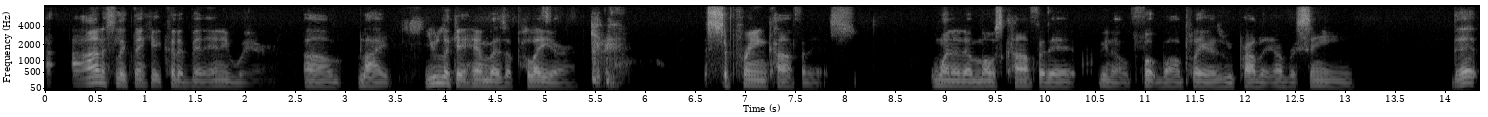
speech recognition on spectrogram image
I honestly think it could have been anywhere. Um, like you look at him as a player, supreme confidence, one of the most confident, you know, football players we've probably ever seen. That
